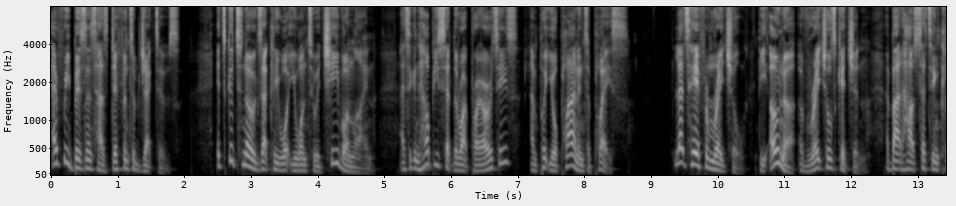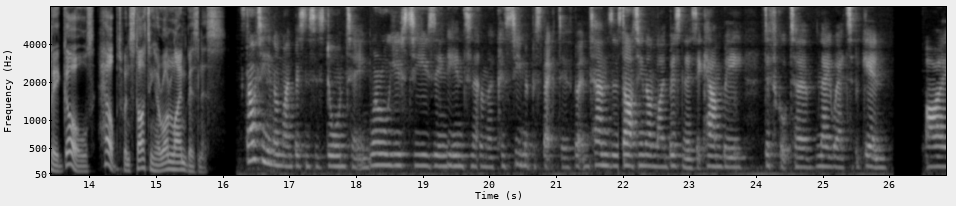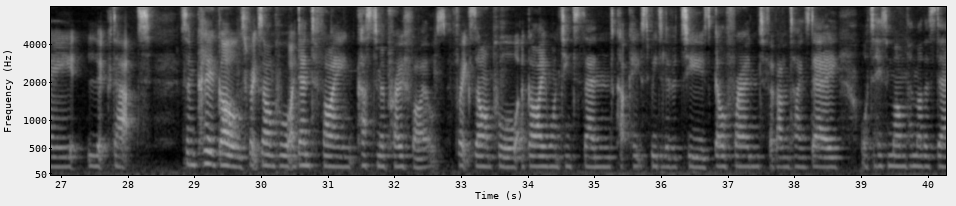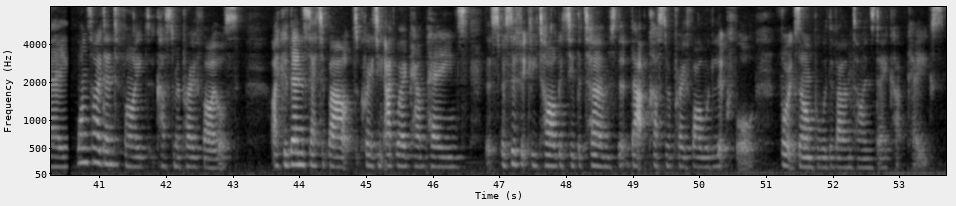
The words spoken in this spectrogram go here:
Every business has different objectives. It's good to know exactly what you want to achieve online, as it can help you set the right priorities and put your plan into place. Let's hear from Rachel, the owner of Rachel's Kitchen, about how setting clear goals helped when starting her online business. Starting an online business is daunting. We're all used to using the internet from a consumer perspective, but in terms of starting an online business, it can be difficult to know where to begin. I looked at some clear goals, for example, identifying customer profiles. For example, a guy wanting to send cupcakes to be delivered to his girlfriend for Valentine's Day or to his mum for Mother's Day. Once I identified customer profiles, I could then set about creating AdWord campaigns that specifically targeted the terms that that customer profile would look for, for example, with the Valentine's Day cupcakes.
